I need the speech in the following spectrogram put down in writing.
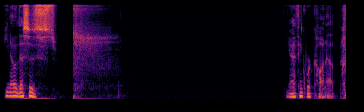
you know, this is. Yeah, I think we're caught up. I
